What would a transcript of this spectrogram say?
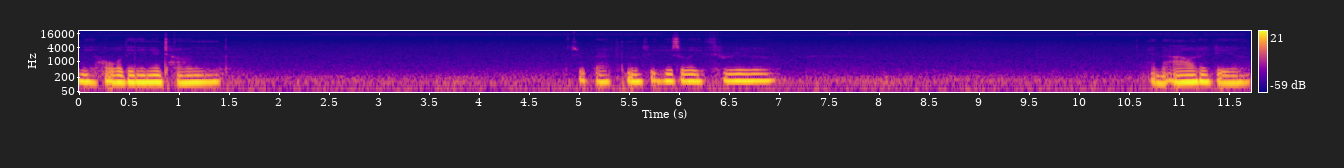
any holding in your tongue. As your breath moves easily through and out of you.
